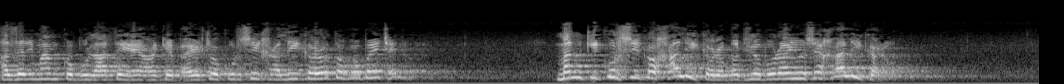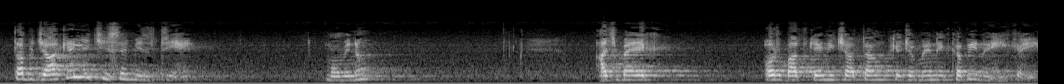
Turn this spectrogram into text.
حضر امام کو بلاتے ہیں آ کے بیٹھو کرسی خالی کرو تو وہ بیٹھے نا۔ من کی کرسی کو خالی کرو، بدیوں برائیوں سے خالی کرو۔ تب جا کے یہ چیزیں ملتی ہیں۔ مومنو آج میں ایک اور بات کہنی چاہتا ہوں کہ جو میں نے کبھی نہیں کہی۔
